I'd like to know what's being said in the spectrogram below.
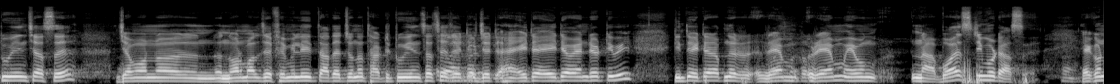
টু ইঞ্চ আছে যেমন নর্মাল যে ফ্যামিলি তাদের জন্য থার্টি টু ইঞ্চ আছে যেটা হ্যাঁ এটা এইটাও অ্যান্ড্রয়েড টিভি কিন্তু এটার আপনার র্যাম র্যাম এবং না ভয়েস রিমোট আছে। এখন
